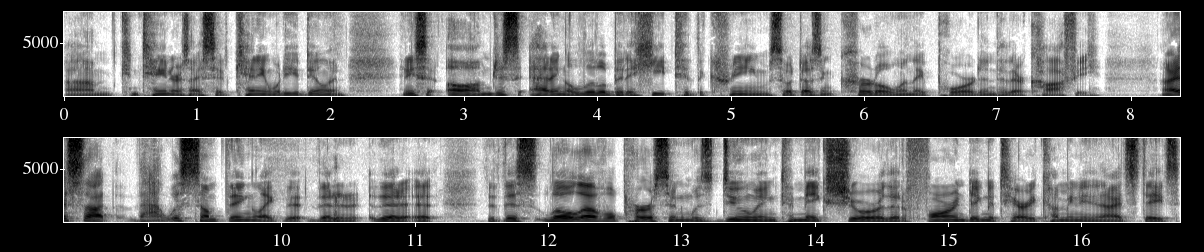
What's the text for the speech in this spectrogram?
um, containers. And I said, "Kenny, what are you doing?" And he said, "Oh, I'm just adding a little bit of heat to the cream so it doesn't curdle when they pour it into their coffee." And I just thought that was something like that that that, that this low-level person was doing to make sure that a foreign dignitary coming to the United States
